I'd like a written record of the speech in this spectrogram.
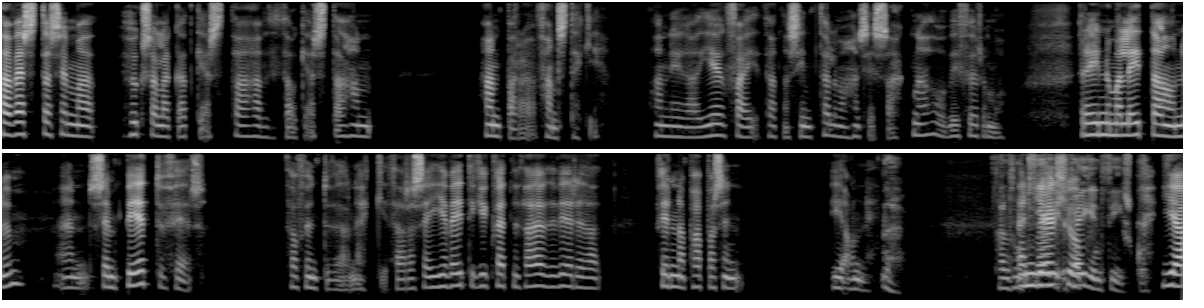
það versta sem að hugsalega gætt gerst, það hafði þá gerst að hann, hann bara fannst ekki. Þannig að ég fæ þarna símtalum að hann sé saknað og við förum og reynum að leita á honum, en sem betur fyrr, þá fundum við hann ekki. Það er að segja, ég veit ekki hvernig það hefði verið að finna pappa sinn í áni. nei. Þannig En þú hljóp- fegin því, sko. Já,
